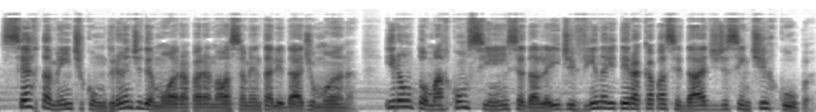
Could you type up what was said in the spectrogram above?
certamente com grande demora para nossa mentalidade humana, irão tomar consciência da lei divina e ter a capacidade de sentir culpa.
